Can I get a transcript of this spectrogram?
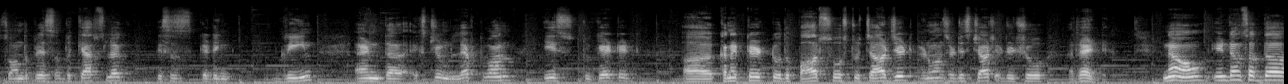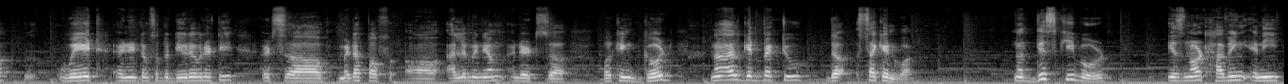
So on the press of the caps lock this is getting green. And the extreme left one is to get it uh, connected to the power source to charge it and once it is charged it will show red. Now in terms of the weight and in terms of the durability it's uh, made up of uh, aluminum and it's uh, working good. Now I'll get back to the second one. Now this keyboard is not having any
